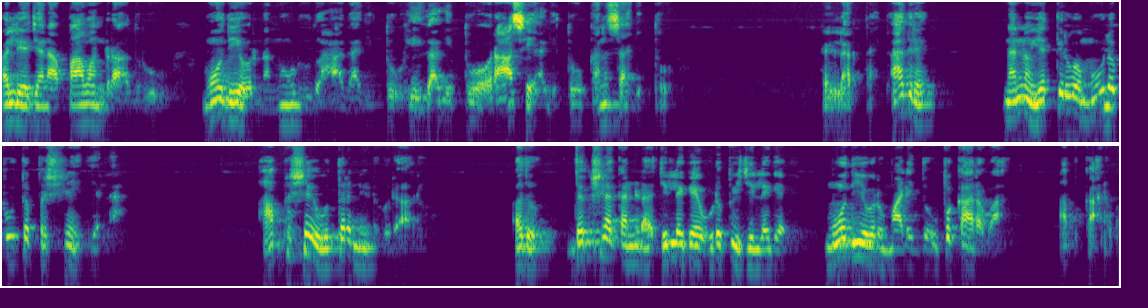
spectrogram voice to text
ಅಲ್ಲಿಯ ಜನ ಪಾವನರಾದರು, ಮೋದಿಯವ್ರನ್ನ ನೋಡುವುದು ಹಾಗಾಗಿತ್ತು, ಹೀಗಾಗಿತ್ತು, ಅವ್ರ ಆಸೆ ಆಗಿತ್ತು, ಕನಸಾಗಿತ್ತು, ಹೇಳಲಾಗ್ತಾ ಇತ್ತು. ಆದರೆ ನನ್ನ ಎತ್ತಿರುವ ಮೂಲಭೂತ ಪ್ರಶ್ನೆ ಇದೆಯಲ್ಲ, ಆ ಪ್ರಶ್ನೆಗೆ ಉತ್ತರ ನೀಡುವರು ಯಾರು? ಅದು ದಕ್ಷಿಣ ಕನ್ನಡ ಜಿಲ್ಲೆಗೆ, ಉಡುಪಿ ಜಿಲ್ಲೆಗೆ ಮೋದಿಯವರು ಮಾಡಿದ್ದು ಉಪಕಾರವ? ಅಪಕಾರವ?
